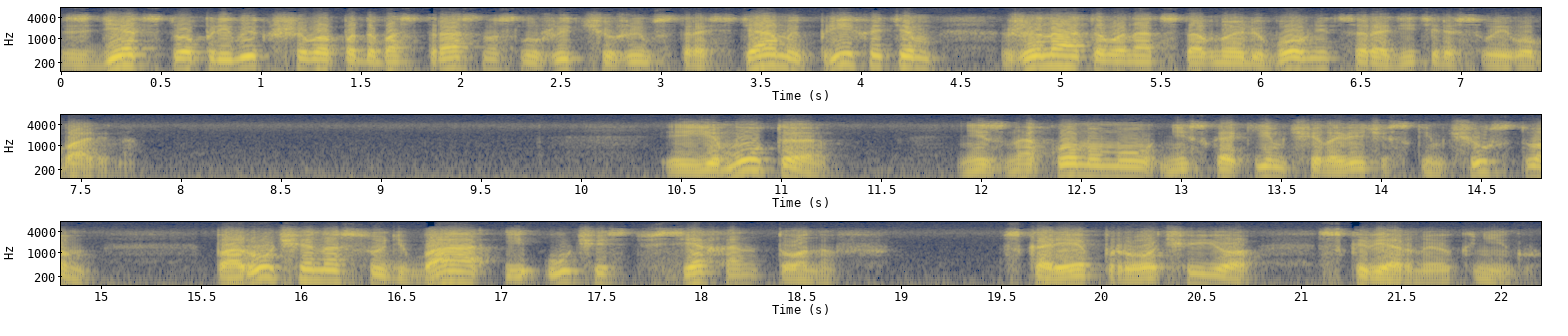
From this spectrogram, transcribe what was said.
с детства привыкшего подобострастно служить чужим страстям и прихотям женатого на отставной любовнице родителя своего барина. И ему-то, незнакомому ни с каким человеческим чувством, поручена судьба и участь всех Антонов. Скорее прочь ее скверную книгу.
